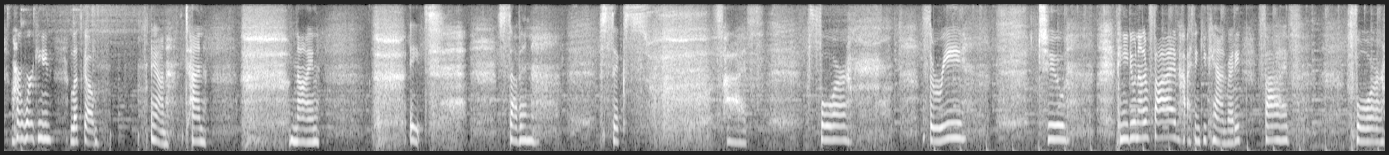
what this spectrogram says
are working. Let's go. And 10, 9, 8, seven, six, five, four, three, two. Can you do another five? I think you can. Ready? Five, four,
